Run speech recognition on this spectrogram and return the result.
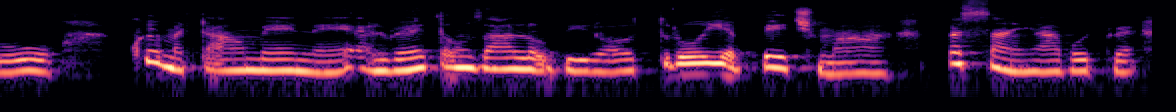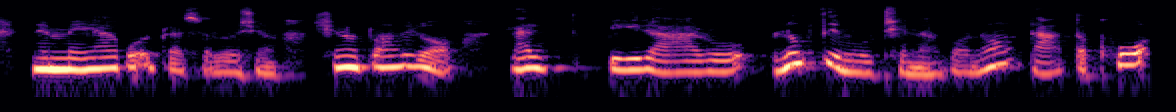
ကိုခွင့်မတောင်းမဲနဲ့အလွဲသုံးစားလုပ်ပြီးတော့သူတို့ရဲ့ page မှာပတ်စံရဖို့အတွက်နာမည်ရဖို့အတွက်ဆိုလို့ရှိရင်ရှင်တို့တွားပြီးတော့ like ပေးတာတို့လုပ်တင်လို့ထင်တာပေါ့နော်ဒါတခိုး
